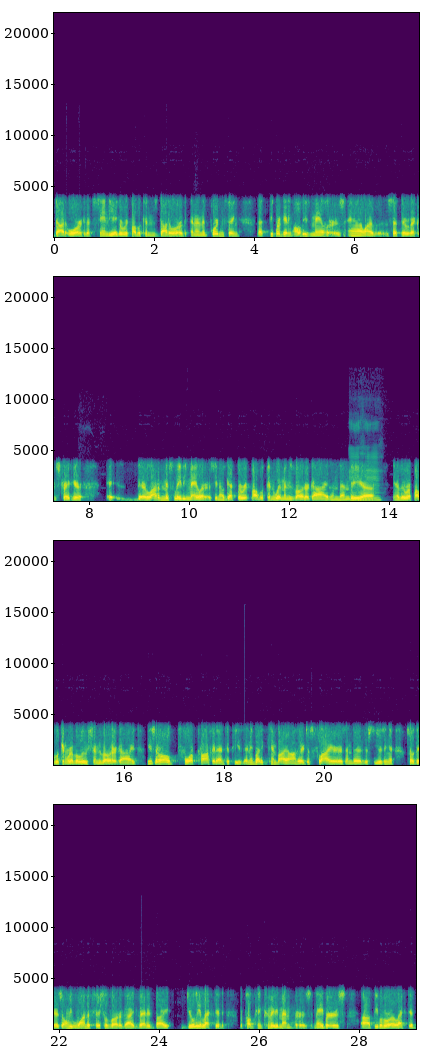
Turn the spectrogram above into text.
Dot org. That's San Diego. And an important thing that people are getting all these mailers, and I want to set the record straight here. It, there are a lot of misleading mailers. You know, get the Republican Women's Voter Guide, and then the mm-hmm. uh, you know, the Republican Revolution voter guide. These are all for-profit entities. Anybody can buy on. They're just flyers, and they're just using it. So there's only one official voter guide vetted by duly elected Republican committee members, neighbors, uh, people who are elected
